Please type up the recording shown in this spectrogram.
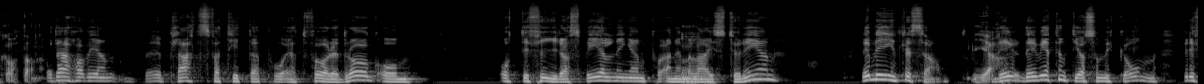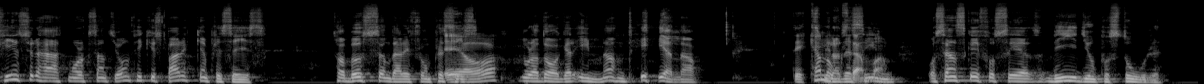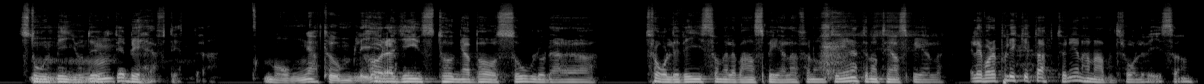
Och där har vi en eh, plats för att titta på ett föredrag om 84-spelningen på Animal Ice-turnén. Det blir intressant. Ja. Det, det vet inte jag så mycket om. För det finns ju det här att Mark St. John fick ju sparken precis. Ta bussen därifrån precis ja, några dagar innan det hela det kan nog spelades stämma. in. Och sen ska vi få se videon på stor, stor Mm. bioduk. Det blir häftigt. Många tum blir Höra. Jeans tunga bassolo där. Uh, Trollevisan eller vad han spelar för någonting. Är det inte någonting han spelar? Eller var det på Lick It han hade Trollevisan?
